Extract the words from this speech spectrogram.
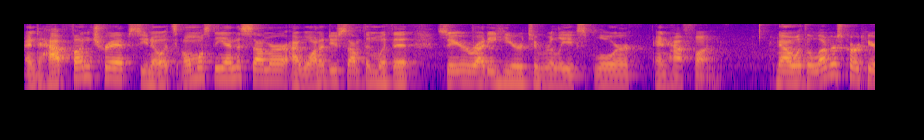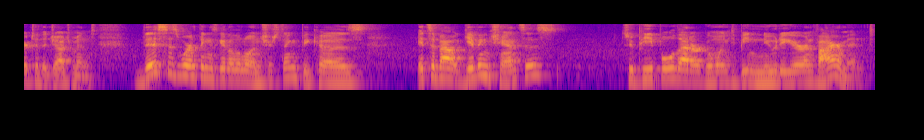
and to have fun trips. You know, it's almost the end of summer. I want to do something with it. So you're ready here to really explore and have fun. Now, with the Lover's card here to the Judgment, this is where things get a little interesting because it's about giving chances to people that are going to be new to your environment.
